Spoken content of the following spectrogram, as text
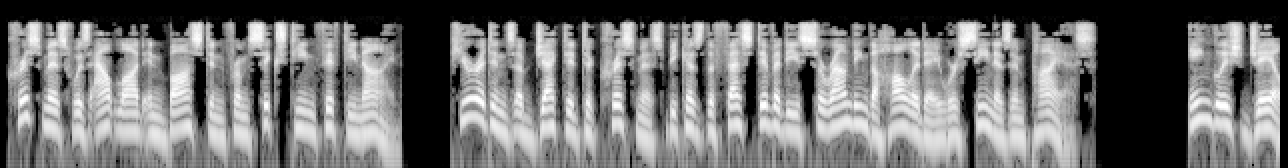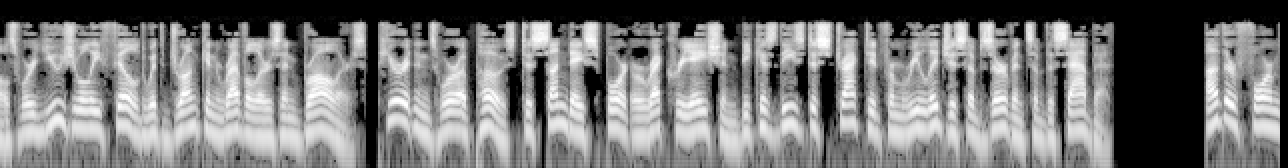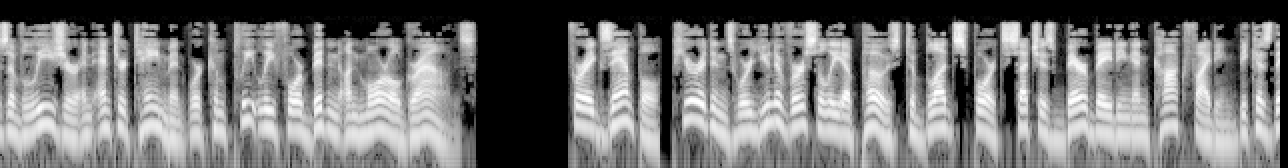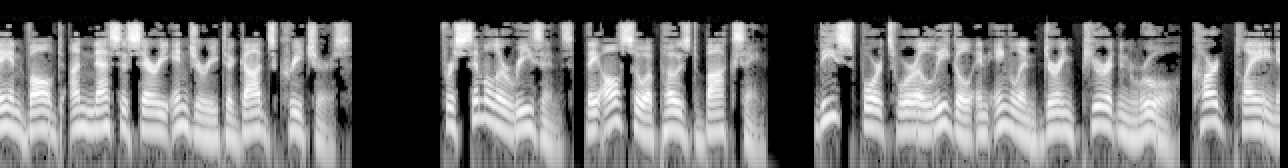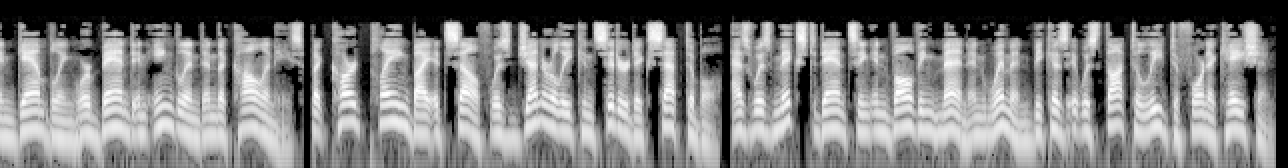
Christmas was outlawed in Boston from 1659. Puritans objected to Christmas because the festivities surrounding the holiday were seen as impious. English jails were usually filled with drunken revelers and brawlers. Puritans were opposed to Sunday sport or recreation because these distracted from religious observance of the Sabbath. Other forms of leisure and entertainment were completely forbidden on moral grounds. For example, Puritans were universally opposed to blood sports such as bearbaiting and cockfighting because they involved unnecessary injury to God's creatures. For similar reasons, they also opposed boxing. These sports were illegal in England during Puritan rule. Card playing and gambling were banned in England and the colonies, but card playing by itself was generally considered acceptable, as was mixed dancing involving men and women because it was thought to lead to fornication.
